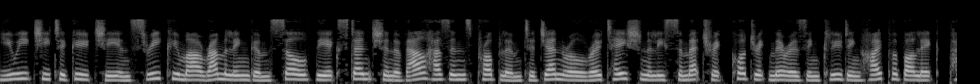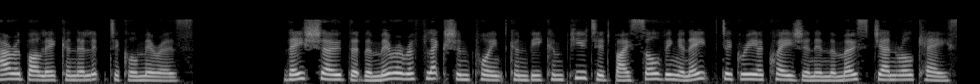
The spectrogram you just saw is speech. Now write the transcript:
Yuichi Taguchi and Srikumar Ramalingam solved the extension of Alhazen's problem to general rotationally symmetric quadric mirrors including hyperbolic, parabolic and elliptical mirrors. They showed that the mirror reflection point can be computed by solving an eighth-degree equation in the most general case.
